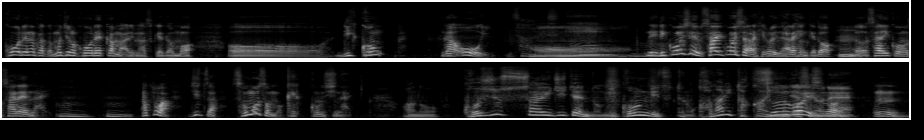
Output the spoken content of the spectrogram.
高齢の方もちろん高齢化もありますけどもお離婚が多い。そうですね。で離婚して再婚したら広いにならへんけど、うん。再婚されない。うんうん。あとは実はそもそも結婚しない。あの50歳時点の未婚率ってのもかなり高いすんごいすごい、ですよね。うん。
